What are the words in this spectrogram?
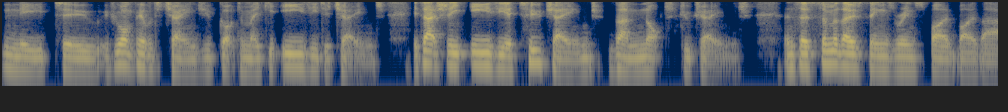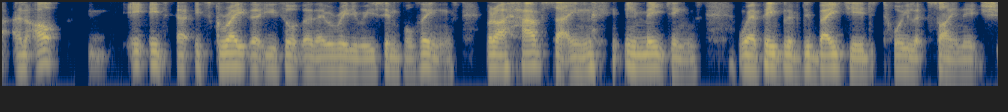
need to, if you want people to change, you've got to make it easy to change. It's actually easier to change than not to change. And so some of those things were inspired by that. And I'll it, it's uh, it's great that you thought that they were really really simple things but i have sat in in meetings where people have debated toilet signage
